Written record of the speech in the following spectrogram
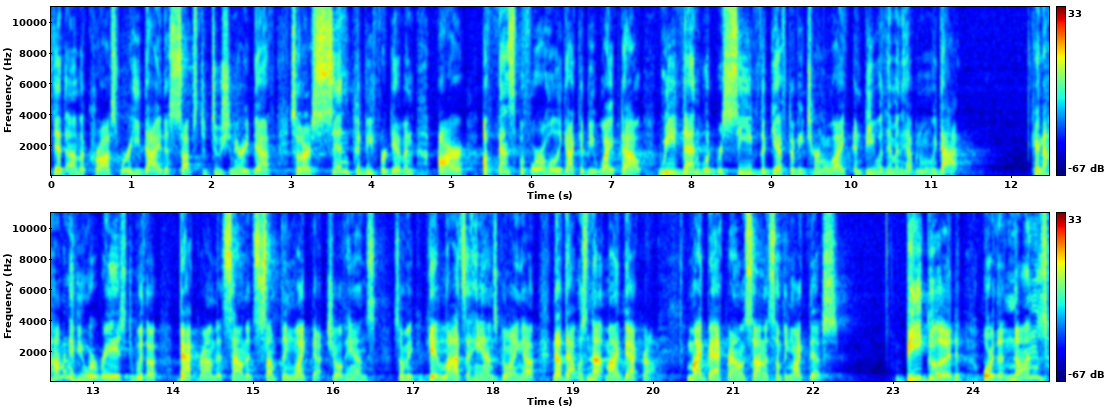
did on the cross, where he died a substitutionary death so that our sin could be forgiven, our offense before a holy God could be wiped out, we then would receive the gift of eternal life and be with him in heaven when we die. Okay, now how many of you were raised with a background that sounded something like that? Show of hands. Some of you, okay, lots of hands going up. Now that was not my background. My background sounded something like this. Be good, or the nuns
